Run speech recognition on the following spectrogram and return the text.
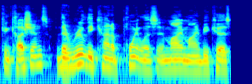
concussions, they're really kind of pointless in my mind because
